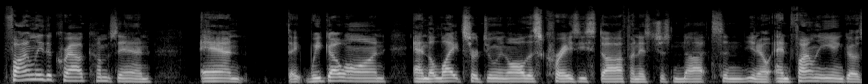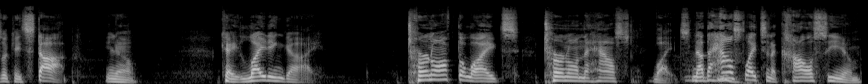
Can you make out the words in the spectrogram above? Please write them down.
finally the crowd comes in, and they, we go on, and the lights are doing all this crazy stuff, and it's just nuts. And, you know, and finally Ian goes, Okay, stop. You know, okay, lighting guy, turn off the lights, turn on the house lights. Now, the house lights in a coliseum.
